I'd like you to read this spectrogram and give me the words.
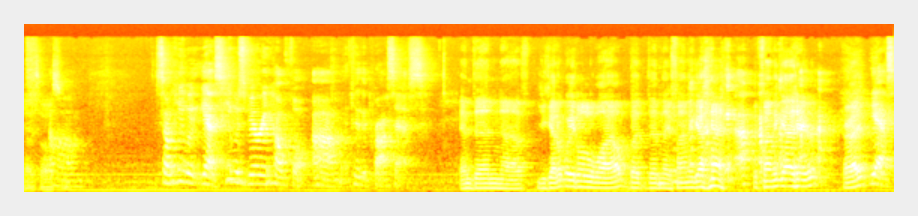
That's awesome. Um, so he was, yes, he was very helpful, um, through the process. And then, uh, you gotta wait a little while, but then they finally got, Yeah. they finally got here, right? Yes,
